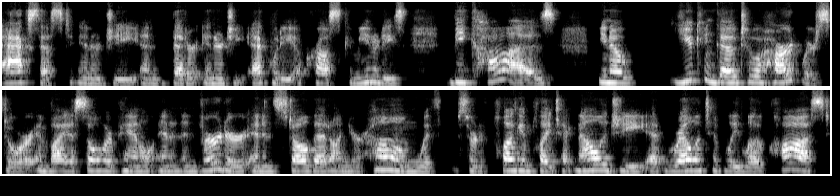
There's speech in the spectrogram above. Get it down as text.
access to energy and better energy equity across communities because, you know, you can go to a hardware store and buy a solar panel and an inverter and install that on your home with sort of plug and play technology at relatively low cost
